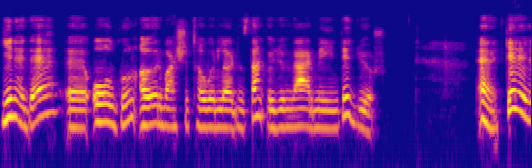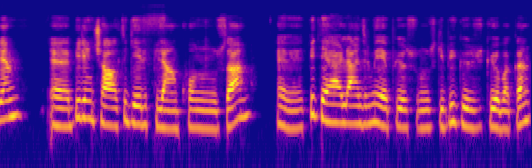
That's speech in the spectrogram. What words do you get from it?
yine de e, olgun, ağırbaşlı tavırlarınızdan ödün vermeyin de diyor. Evet gelelim e, bilinçaltı geri plan konunuza. Evet bir değerlendirme yapıyorsunuz gibi gözüküyor bakın. Ee,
